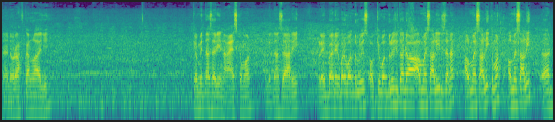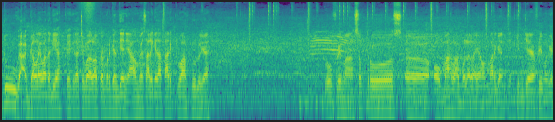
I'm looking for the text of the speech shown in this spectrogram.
Dan Nurafkan lagi. Kemit Nazari, nice, come on. Kemit Nazari, lebar dia kepada Wantu Luis. Oke, Wantu Luis itu ada Almes Ali di sana. Almes Ali, come on. Almes Ali. Aduh, gagal lewat tadi ya. Oke, kita coba lakukan pergantian ya. Almes Ali kita tarik keluar dulu ya. Gofri masuk terus uh, Omar lah boleh lah ya Omar gantiin Kim Jeffrey mungkin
